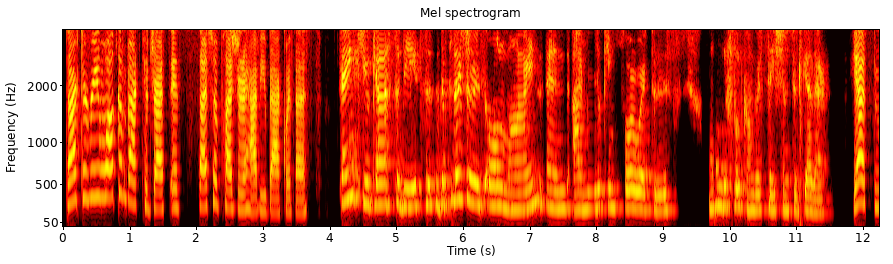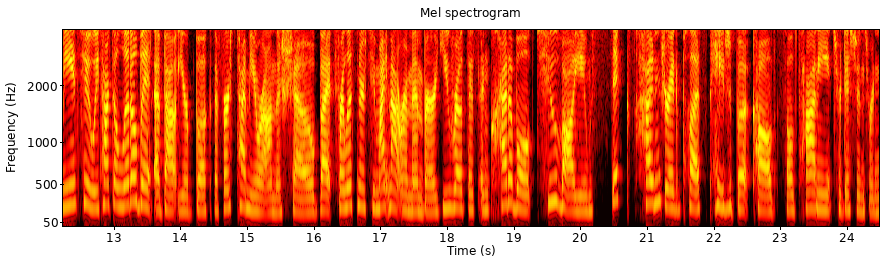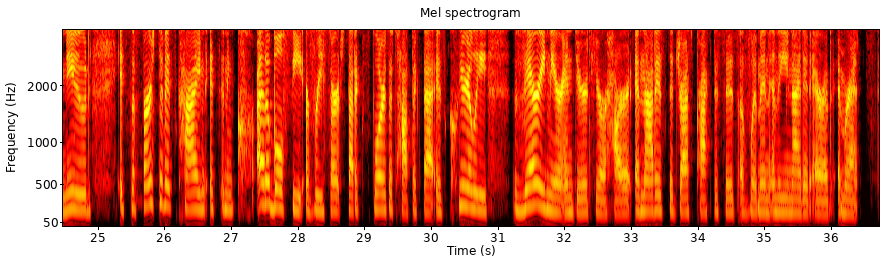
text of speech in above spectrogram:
Dr. Reem, welcome back to Dressed. It's such a pleasure to have you back with us. Thank you, Cassidy. It's the pleasure is all mine, and I'm looking forward to this wonderful conversation together. Yes, me too. We talked a little bit about your book the first time you were on the show, but for listeners who might not remember, you wrote this incredible two volume, 600 plus page book called Sultani Traditions Renewed. It's the first of its kind. It's an incredible feat of research that explores a topic that is clearly very near and dear to your heart, and that is the dress practices of women in the United Arab Emirates.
